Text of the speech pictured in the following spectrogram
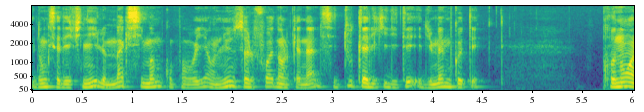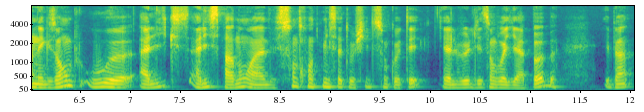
Et donc ça définit le maximum qu'on peut envoyer en une seule fois dans le canal si toute la liquidité est du même côté. Prenons un exemple où euh, Alice, pardon, a 130 000 Satoshi de son côté et elle veut les envoyer à Bob. Et ben,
